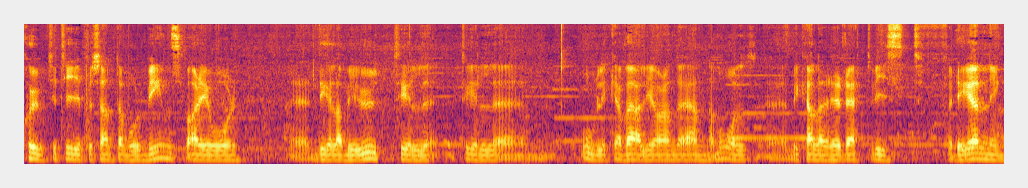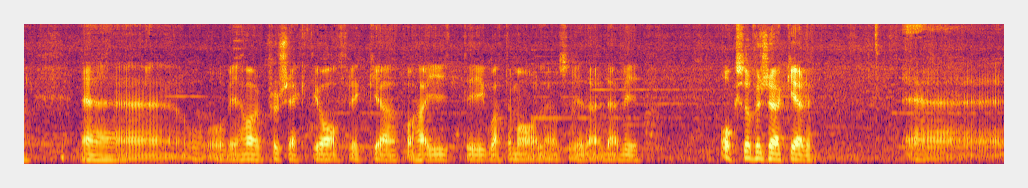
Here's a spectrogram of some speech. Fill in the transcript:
7-10 procent av vår vinst varje år eh, delar vi ut till, till eh, olika välgörande ändamål. Eh, vi kallar det rättvist fördelning. Eh, och, och vi har projekt i Afrika, på Haiti, Guatemala och så vidare där vi också försöker eh,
